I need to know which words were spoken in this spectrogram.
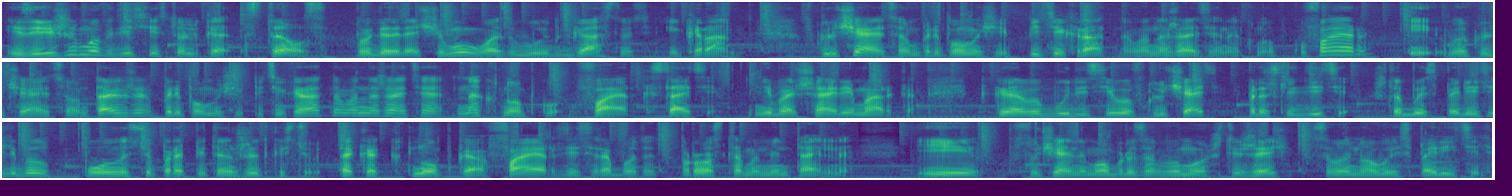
Из режимов здесь есть только стелс, благодаря чему у вас будет гаснуть экран. Включается он при помощи пятикратного нажатия на кнопку Fire и выключается он также при помощи пятикратного нажатия на кнопку Fire. Кстати, небольшая ремарка жарко. Когда вы будете его включать, проследите, чтобы испаритель был полностью пропитан жидкостью, так как кнопка Fire здесь работает просто моментально, и случайным образом вы можете сжечь свой новый испаритель.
